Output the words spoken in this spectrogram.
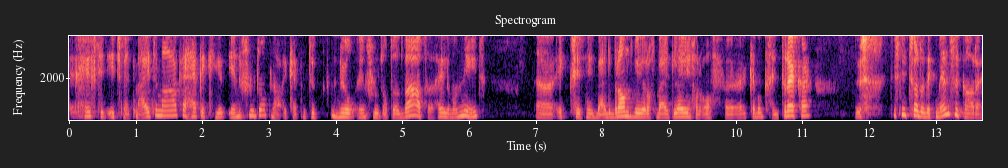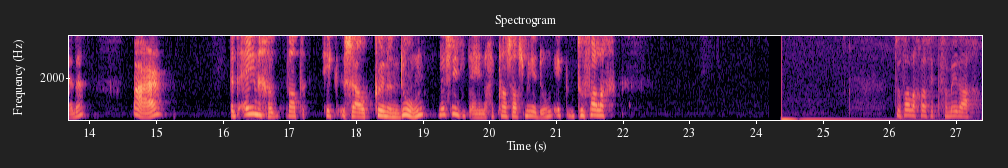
heeft dit iets met mij te maken? Heb ik hier invloed op? Nou, ik heb natuurlijk nul invloed op dat water, helemaal niet. Uh, ik zit niet bij de brandweer of bij het leger of uh, ik heb ook geen trekker. Dus het is niet zo dat ik mensen kan redden. Maar het enige wat ik zou kunnen doen, dat is niet het enige, ik kan zelfs meer doen. Ik, toevallig Toevallig was ik vanmiddag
